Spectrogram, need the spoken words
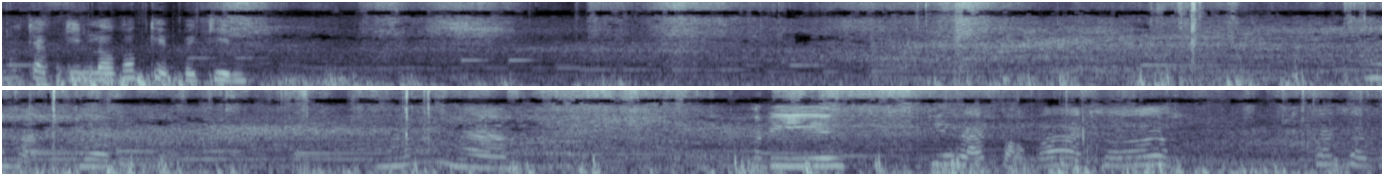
รู้จักกินเราก็เก็บไปกิน ดีพี่รัฐบอกว่าเธอถ้าเธอไป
